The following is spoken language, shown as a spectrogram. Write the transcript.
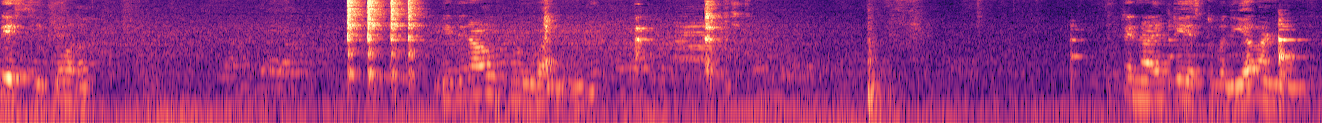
ਦੇਸੀ ਘਿਓ ਦਾ। ਇਹਦੇ ਨਾਲ ਉਬਲੂਗਾ ਨਹੀਂ ਜੀ ਤੇ ਨਾਲੇ ਟੇਸਟ ਵਧੀਆ ਬਣ ਜਾਂਦਾ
